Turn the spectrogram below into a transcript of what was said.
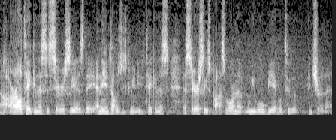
are all taking this as seriously as they, and the intelligence community taking this as seriously as possible, and that we will be able to ensure that.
